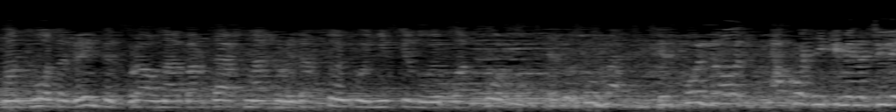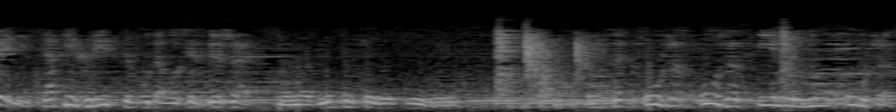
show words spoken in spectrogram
Нонфлота Гринпис брал на абордаж нашу ледостойкую нефтяную платформу. Это судно использовалось охотниками на тюленей. Таких рисков удалось избежать. Мы могли только в это. Это ужас, ужас или ну ужас.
